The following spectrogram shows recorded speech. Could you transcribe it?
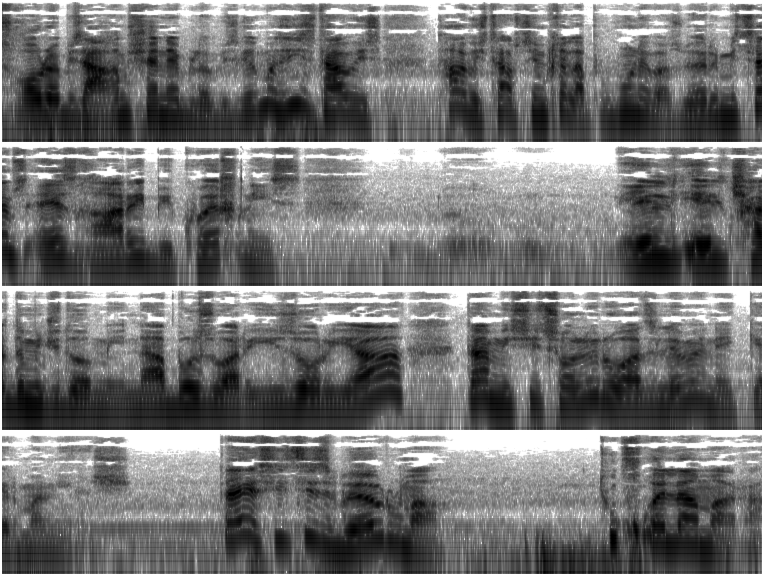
ცხოვრების აღმშენებლობის გეგმას ის თავის თავის თავს იმხელა ფუფუნებას ვერ მიცემს ეს ღარიბი ქვეყნის ელ ელჩადმჯდომი ნაბოძვარი იზორია და მისი ცოლი რო აძლევენ ეგ გერმანიაში. და ეს იცის ბევრმა. თუ ყველამ არა.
